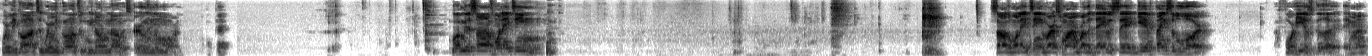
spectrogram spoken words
Where me going to? Where me going to? We don't know. It's early in the morning. Okay. Go with me to Psalms 118. Psalms 118, verse 1, Brother David said, Give thanks to the Lord, for he is good. Amen.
